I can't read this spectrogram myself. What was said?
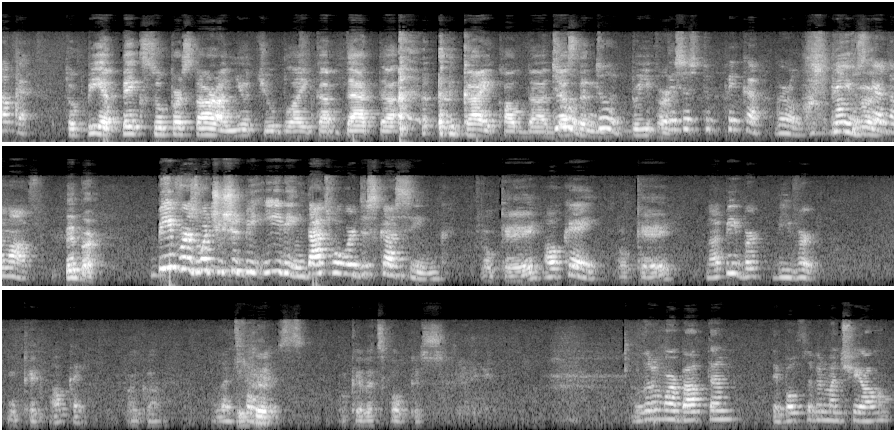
Okay. To be a big superstar on YouTube like uh, that uh, guy called uh, Dude, Justin dude, Bieber. This is to pick up girls, not to scare them off. Bieber. Beaver is what you should be eating. That's what we're discussing. Okay, Okay, okay, not beaver, beaver. okay. Okay, I got it. let's Okay. focus. Okay, let's focus. A little more about them. They both live in Montreal.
